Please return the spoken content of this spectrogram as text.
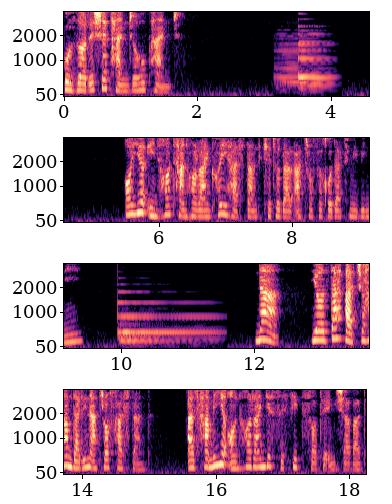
گزارش 55 آیا اینها تنها رنگ هایی هستند که تو در اطراف خودت می‌بینی؟ نه، یازده بچه هم در این اطراف هستند. از همه آنها رنگ سفید ساطع می شود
